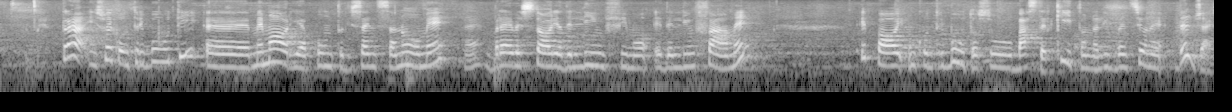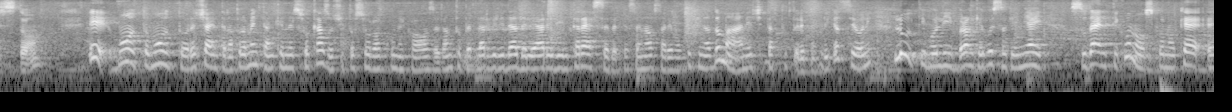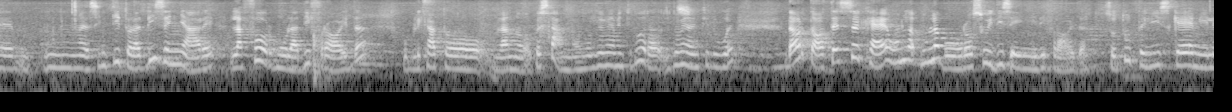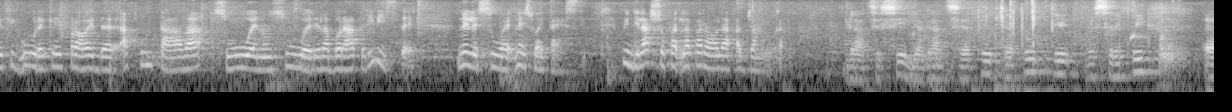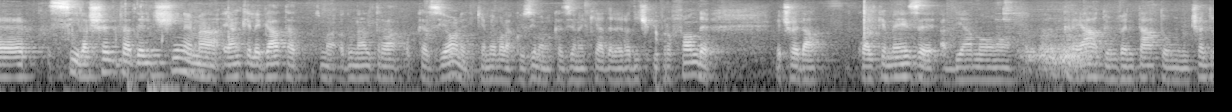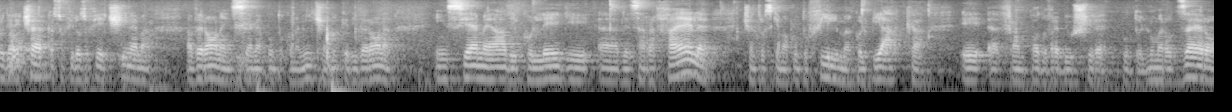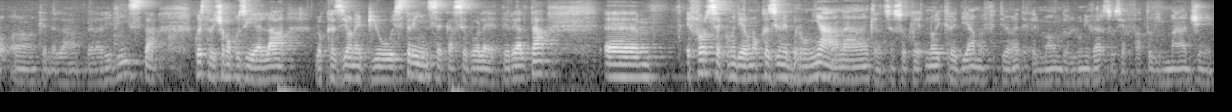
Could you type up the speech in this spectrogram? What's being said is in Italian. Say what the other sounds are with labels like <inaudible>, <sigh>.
Tra i suoi contributi, eh, Memorie appunto di senza nome, eh, breve storia dell'infimo e dell'infame, e poi un contributo su Buster Keaton, l'invenzione del gesto, e molto molto recente, naturalmente anche nel suo caso cito solo alcune cose, tanto per darvi l'idea delle aree di interesse, perché sennò staremo qui fino a domani citare tutte le pubblicazioni. L'ultimo libro, anche questo che i miei studenti conoscono, che eh, mh, si intitola Disegnare la formula di Freud, pubblicato quest'anno, nel 2022, 2022 da Ortotes che è un, un, lavoro sui disegni di Freud, su tutti gli schemi, le figure che Freud appuntava, sue, non sue, rielaborate, riviste, sue, nei suoi testi. Quindi lascio la parola a Gianluca. Grazie Silvia, grazie a tutti e a tutti di essere qui. Eh, sì, la scelta del cinema è anche legata insomma, ad un'altra occasione, chiamiamola così, ma un'occasione che ha delle radici più profonde e cioè da qualche mese abbiamo creato, inventato un centro di ricerca su filosofia e cinema a Verona insieme appunto con amici e amiche di Verona, insieme a dei colleghi eh, del San Raffaele, il centro si chiama appunto Film col PH e eh, fra un po' dovrebbe uscire appunto il numero zero eh, anche della, della, rivista. Questa diciamo così è la, l'occasione più estrinseca se volete. In realtà ehm, e forse come dire, un'occasione bruniana anche, nel senso che noi crediamo effettivamente che il mondo, l'universo sia fatto di immagini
